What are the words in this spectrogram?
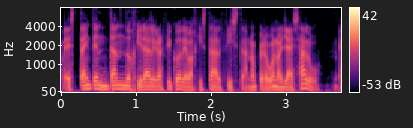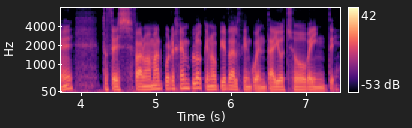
está intentando girar el gráfico de bajista a alcista, ¿no? Pero bueno, ya es algo. ¿eh? Entonces, Farmamar, por ejemplo, que no pierda el 58-20.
